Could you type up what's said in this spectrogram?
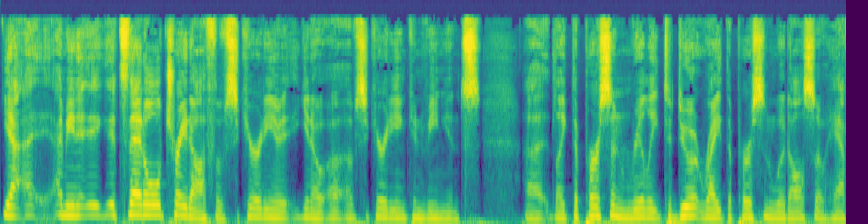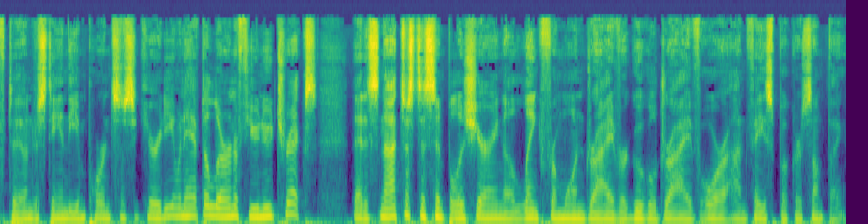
yeah, I, I mean, it, it's that old trade-off of security, you know, of security and convenience. Uh, like the person really to do it right, the person would also have to understand the importance of security and would have to learn a few new tricks. That it's not just as simple as sharing a link from OneDrive or Google Drive or on Facebook or something.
